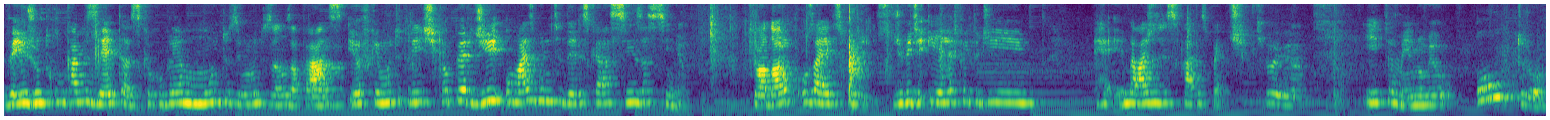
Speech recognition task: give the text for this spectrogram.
veio junto com camisetas que eu comprei há muitos e muitos anos atrás. Ah. E eu fiquei muito triste que eu perdi o mais bonito deles, que era cinza assim, ó. Que eu adoro usar eles pra dividir. E ele é feito de embalagens recicladas PET. Que legal. E também no meu outro,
